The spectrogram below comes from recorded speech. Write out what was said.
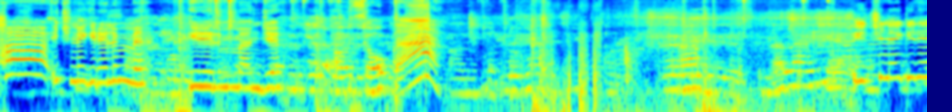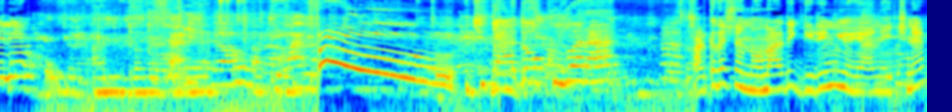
Ha içine girelim mi? Girelim bence. Ha. İçine girelim. İki tane okul var ha. Arkadaşlar normalde girilmiyor yani içine.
